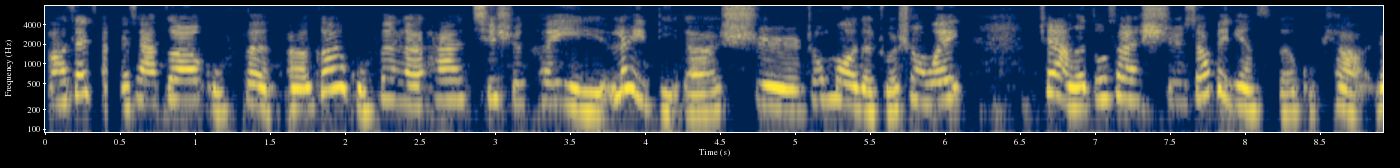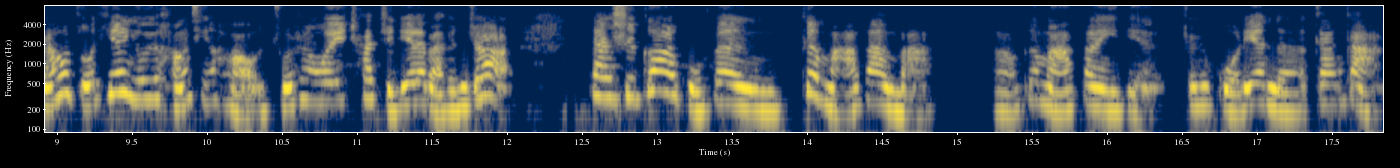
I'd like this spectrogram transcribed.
啊，再讲一下歌尔股份。呃，歌尔股份呢，它其实可以类比的是周末的卓胜微，这两个都算是消费电子的股票。然后昨天由于行情好，卓胜微它只跌了百分之二，但是歌尔股份更麻烦吧？啊，更麻烦一点，就是果链的尴尬，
